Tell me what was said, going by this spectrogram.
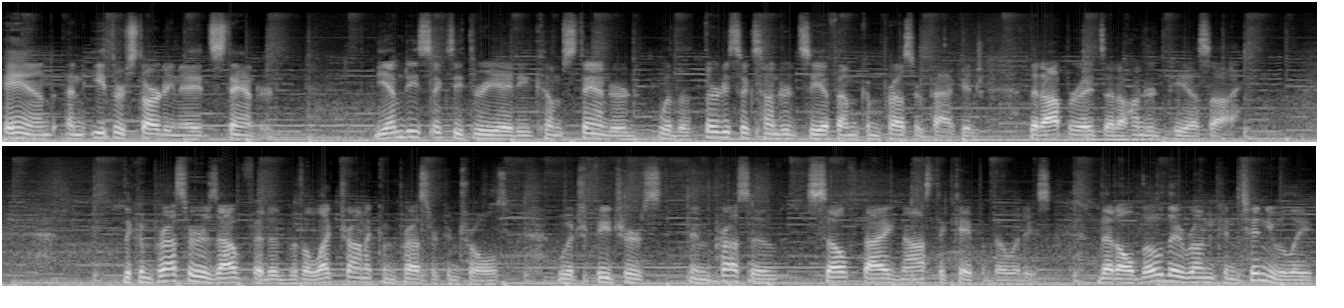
and an ether starting aid standard. The MD6380 comes standard with a 3600 CFM compressor package that operates at 100 psi. The compressor is outfitted with electronic compressor controls, which features impressive self-diagnostic capabilities that although they run continually,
